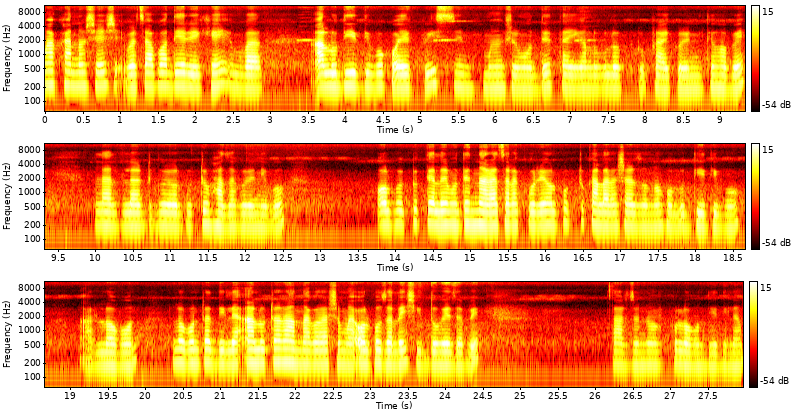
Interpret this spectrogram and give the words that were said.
মাখানো শেষ, এবার চাপা দিয়ে রেখে এবার আলু দিয়ে দিব কয়েক পিস মাংসের মধ্যে। তাই আলুগুলো একটু ফ্রাই করে নিতে হবে। লাল লাল করে অল্প একটু ভাজা করে নিব। অল্প একটু তেলের মধ্যে নাড়াচাড়া করে অল্প একটু কালার আসার জন্য হলুদ দিয়ে দিব আর লবণ। লবণটা দিলে আলুটা রান্না করার সময় অল্প জালেই সিদ্ধ হয়ে যাবে। তার জন্য অল্প লবণ দিয়ে দিলাম।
